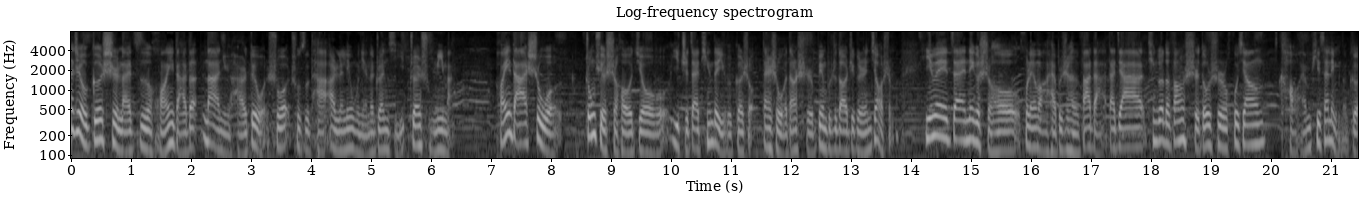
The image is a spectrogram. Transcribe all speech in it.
在这首歌是来自黄义达的《那女孩对我说》，出自他2005年的专辑《专属密码》。黄义达是我中学时候就一直在听的一个歌手，但是我当时并不知道这个人叫什么，因为在那个时候互联网还不是很发达，大家听歌的方式都是互相拷 MP3 里面的歌。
